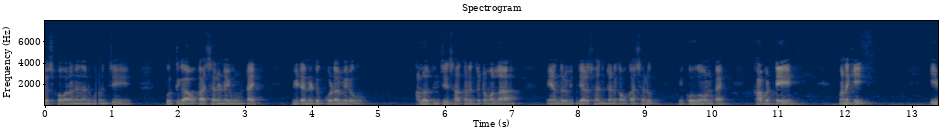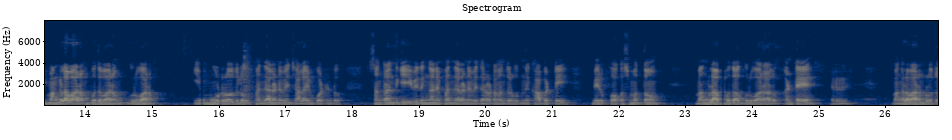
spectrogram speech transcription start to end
చేసుకోవాలనే దాని గురించి పూర్తిగా అవకాశాలు అనేవి ఉంటాయి. వీటన్నిటికి కూడా మీరు ఆలోచించి సహకరించడం వల్ల మీ అందరూ విజయాలు సాధించడానికి అవకాశాలు ఎక్కువగా ఉంటాయి. కాబట్టి మనకి ఈ మంగళవారం బుధవారం గురువారం ఈ మూడు రోజులు పందాలు అనేవి చాలా ఇంపార్టెంట్. సంక్రాంతికి ఈ విధంగానే పందాలు అనేవి జరగడం జరుగుతుంది. కాబట్టి మీరు ఫోకస్ మొత్తం మంగళ బుధ గురువారాలు అంటే మంగళవారం రోజు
